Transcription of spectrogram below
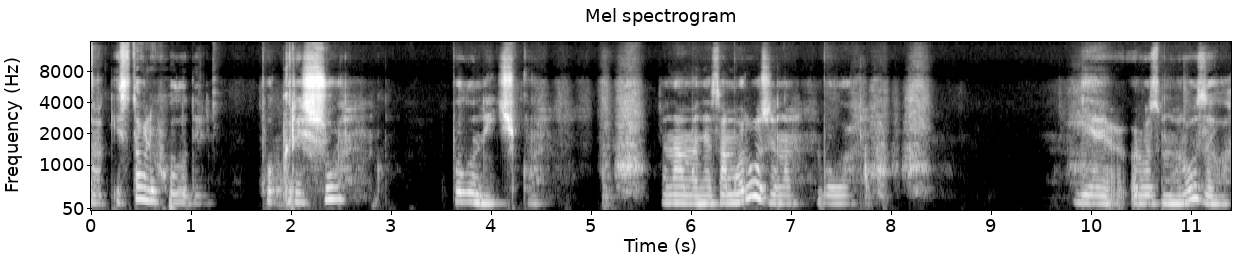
Так, і ставлю в холодильник. Покришу полуничку. Вона в мене заморожена була. Я розморозила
